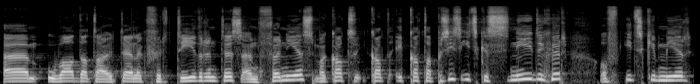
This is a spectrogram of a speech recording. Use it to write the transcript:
Ehm, hoewel dat, dat uiteindelijk vertederend is en funny is. Maar ik had, ik had, dat precies iets snediger of iets meer,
